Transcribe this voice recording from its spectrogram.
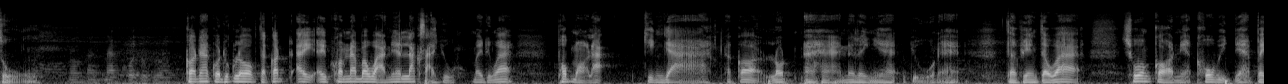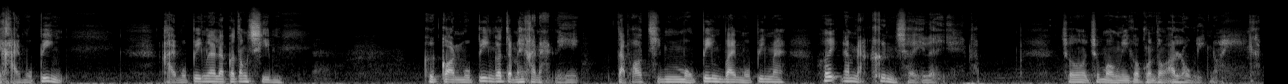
สูงน่ากลัวทุกโรคก็น่ากลัวทุกโรคแต่ก็ไอไอความดันเบาหวานเนี่ยรักษาอยู่ หมายถึงว่าพบหมอละกินยาแล้วก็ลดอาหารอะไรเงี้ยอยู่นะฮะแต่เพียงแต่ว่าช่วงก่อนเนี่ยโควิดเนี่ยไปขายหมูปิ้ง ขายหมูปิ้งแล้วเราก็ต้องชิม คือก่อนหมูปิ้งก็จะไม่ขนาดนี้ แต่พอชิมหมูปิ้งไปหมูปิ้งมา เฮ้ยน้ำหนักขึ้นเฉยเลยครับ ชั่วชั่วโมงนี้ก็คงต้องเอาลงอีกหน่อยครับ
